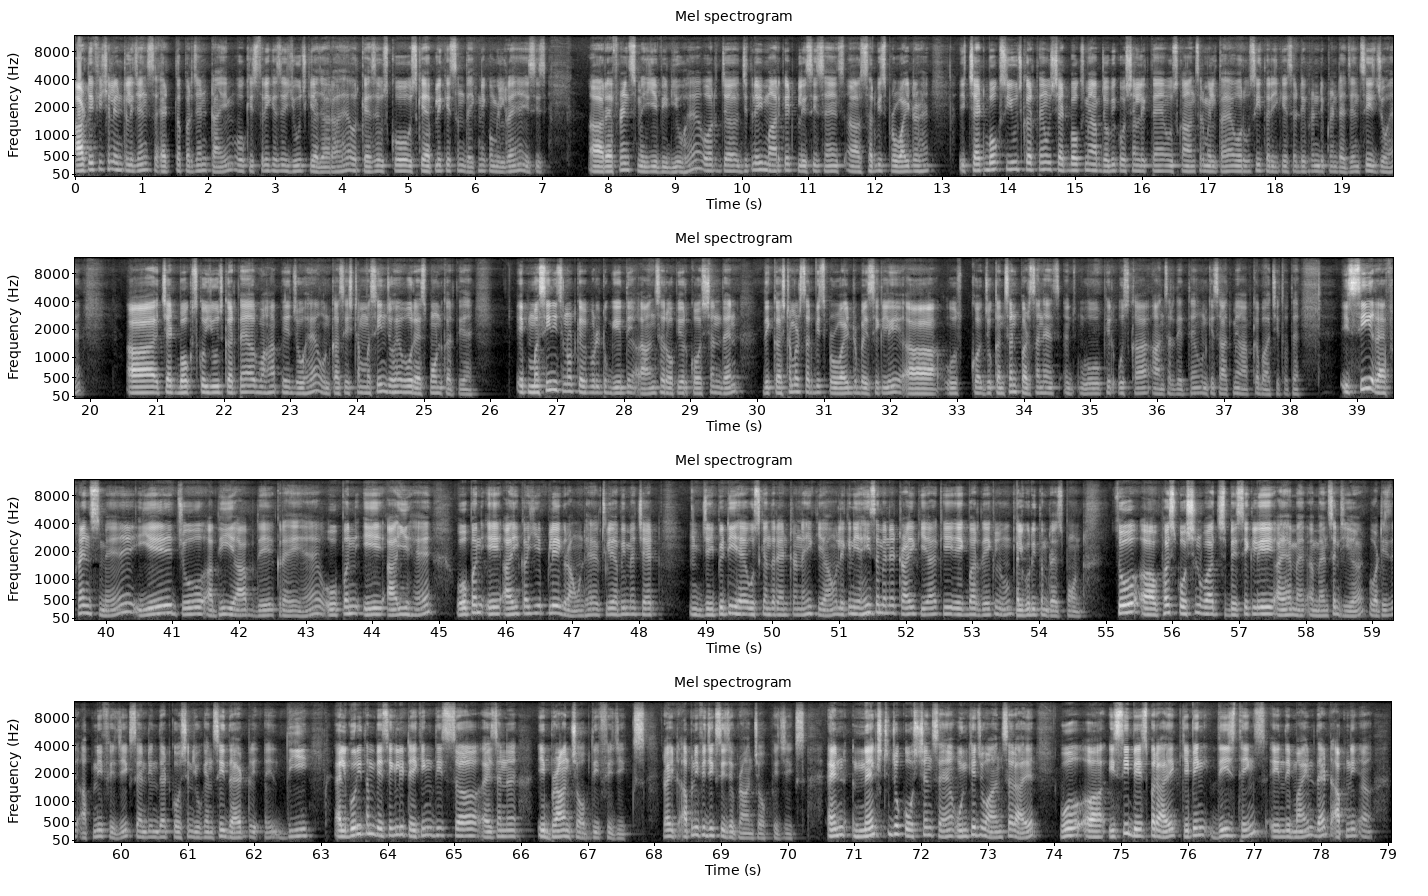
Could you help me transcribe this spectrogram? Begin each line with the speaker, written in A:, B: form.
A: Artificial intelligence at the present time वो किस तरीके से यूज़ किया जा रहा है और कैसे उसको, उसके एप्लीकेशन देखने को मिल रहे हैं इसी रेफरेंस में ये वीडियो है और जितने भी मार्केट प्लेसेस हैं सर्विस प्रोवाइडर हैं, इस चैट बॉक्स यूज़ करते हैं, उस चैट बॉक्स में आप जो भी क्वेश्चन लिखते हैं, उसका आंसर मिलता है और उसी तरीके से डिफरेंट डिफरेंट एजेंसीज जो हैं चैट बॉक्स को यूज़ करते हैं और वहाँ पे जो है, उनका सिस्टम मशीन जो है वो रेस्पॉन्ड करती है। If machine is not capable to give the answer of your question then the customer service provider basically उसको जो कंसर्न पर्सन है, वो फिर उसका आंसर देते हैं, उनके साथ में आपका बातचीत होता है। इसी रेफरेंस में ये जो अभी आप देख रहे हैं ओपन ए आई है। ओपन ए आई का ये प्ले ग्राउंड है। एक्चुअली अभी मैं चैट जीपीटी है, उसके अंदर एंटर नहीं किया हूँ, लेकिन यहीं से मैंने ट्राई किया कि एक बार देख लूँ algorithm respond so uh, first question was basically i have uh, mentioned here what is the apni physics and in that question you can see that uh, the algorithm basically taking this uh, as an a branch of the physics right apni physics is a branch of physics and next जो questions हैं उनके जो answer आए वो uh, इसी base पर आए keeping these things in the mind that अपनी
